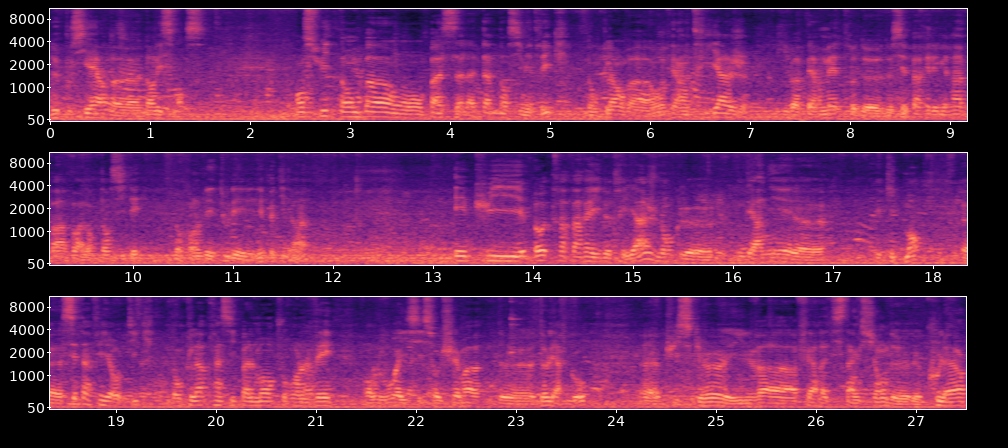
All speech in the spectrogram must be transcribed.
de poussière euh, dans les semences. Ensuite, en bas, on passe à la table densimétrique. Donc là, on va, faire un triage qui va permettre de, séparer les grains par rapport à leur densité. Donc enlever tous les, petits grains. Et puis, autre appareil de triage, donc le dernier euh, équipement, euh, c'est un trieur optique. Donc là, principalement pour enlever, on le voit ici sur le schéma de l'ergot, euh, puisqu'il va faire la distinction de, couleurs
